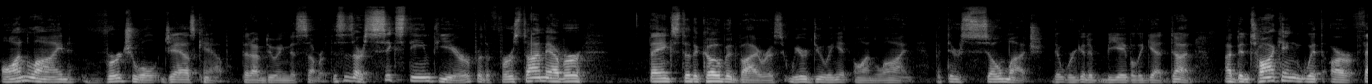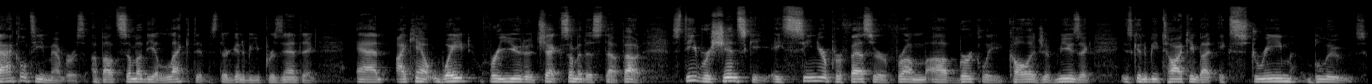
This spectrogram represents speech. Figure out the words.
online virtual jazz camp that I'm doing this summer. This is our 16th year for the first time ever. Thanks to the COVID virus, we are doing it online. But there's so much that we're going to be able to get done. I've been talking with our faculty members about some of the electives they're going to be presenting. And I can't wait for you to check some of this stuff out. Steve Rochinski, a senior professor from uh, Berklee College of Music, is going to be talking about extreme blues,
